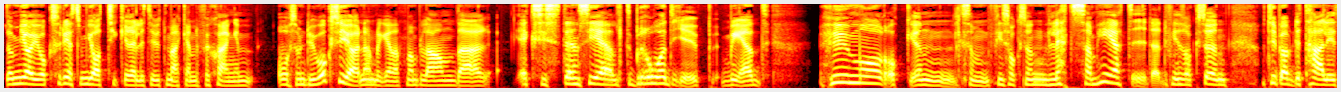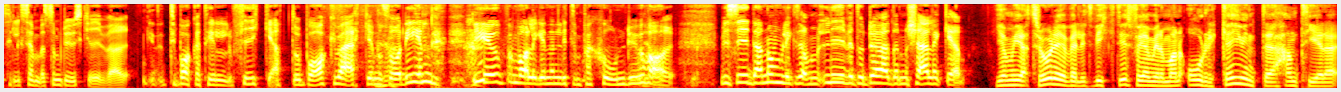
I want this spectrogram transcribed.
de gör ju också det som jag tycker är lite utmärkande för genren och som du också gör, nämligen att man blandar existentiellt bråddjup med humor och en, liksom, det finns också en lättsamhet i det. Det finns också en typ av detaljer till exempel som du skriver, tillbaka till fikat och bakverken och så. Det är, en, det är uppenbarligen en liten passion du har vid sidan om liksom, livet och döden och kärleken. Ja men jag tror det är väldigt viktigt för jag menar man orkar ju inte hantera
